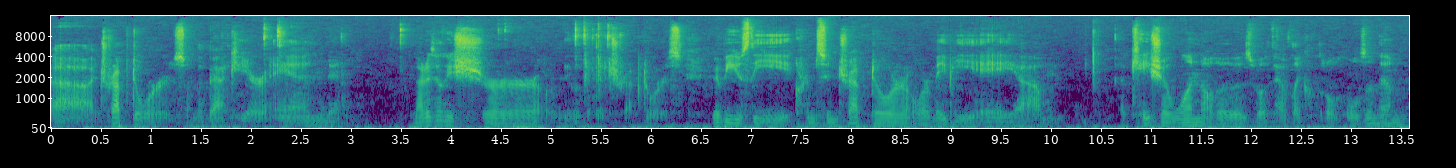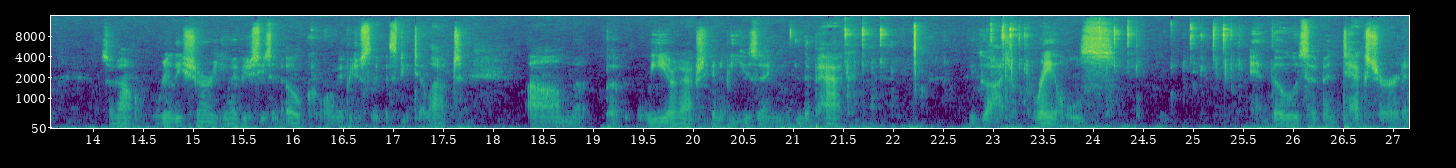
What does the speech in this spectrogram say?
uh, trapdoors on the back here, and not exactly sure. Let me look at the trapdoors. Maybe use the crimson trapdoor, or maybe a um, acacia one, although those both have like little holes in them. So not really sure. You maybe just use an oak, or maybe just leave this detail out. Um, but we are actually going to be using in the pack. We've got rails, and those have been textured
